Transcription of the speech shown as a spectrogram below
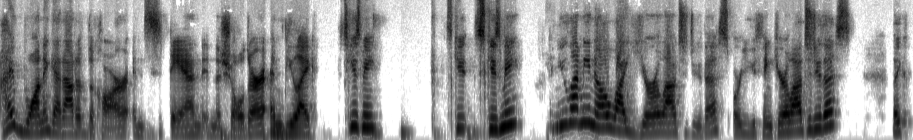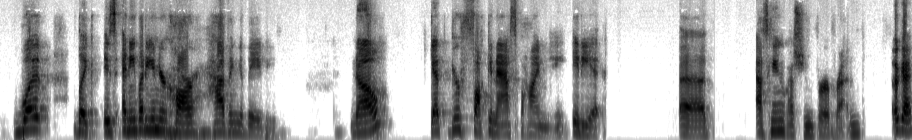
I want to get out of the car and stand in the shoulder and be like, "Excuse me. Excuse excuse me. Can you let me know why you're allowed to do this or you think you're allowed to do this? Like what like is anybody in your car having a baby? No? Get your fucking ass behind me, idiot. Uh asking a question for a friend Okay.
